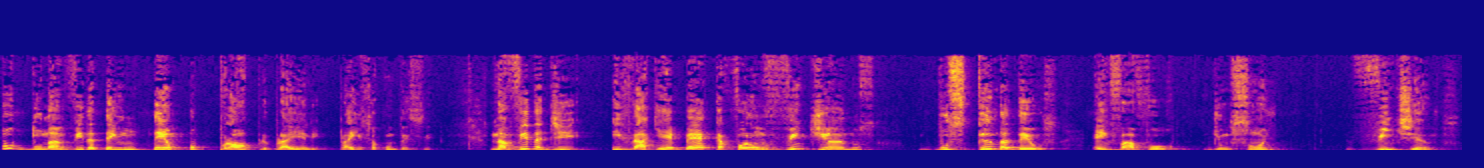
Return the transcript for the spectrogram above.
tudo na vida tem um tempo próprio para ele, para isso acontecer. Na vida de Isaac e Rebeca foram 20 anos buscando a Deus em favor de um sonho. 20 anos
